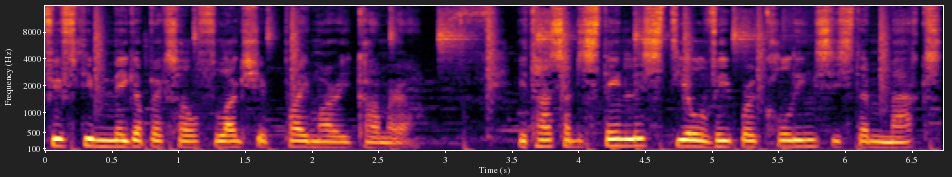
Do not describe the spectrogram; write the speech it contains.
50 megapixel flagship primary camera. It has a stainless steel vapor cooling system max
